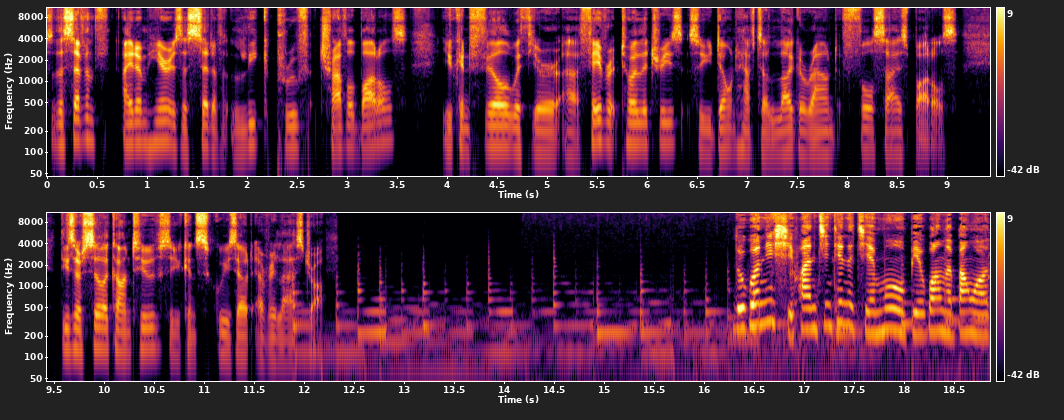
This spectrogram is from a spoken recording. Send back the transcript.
So, the seventh item here is a set of leak proof travel bottles. You can fill with your uh, favorite toiletries so you don't have to lug around full size bottles. These are silicone too, so you can squeeze out every last drop. 如果你喜欢今天的节目，别忘了帮我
